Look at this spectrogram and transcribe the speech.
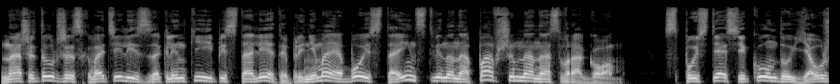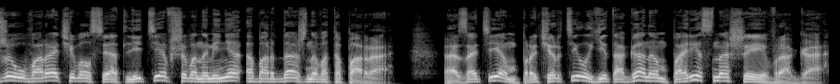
Наши тут же схватились за клинки и пистолеты, принимая бой с таинственно напавшим на нас врагом. Спустя секунду я уже уворачивался от летевшего на меня абордажного топора, а затем прочертил ятаганом порез на шее врага.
